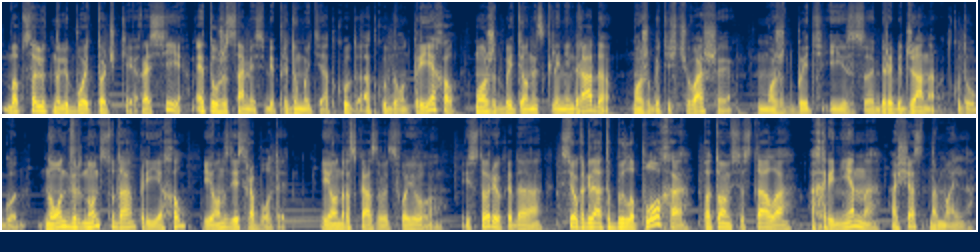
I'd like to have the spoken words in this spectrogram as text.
в абсолютно любой точке России. Это уже сами себе придумайте, откуда, откуда он приехал. Может быть, он из Калининграда, может быть, из Чувашии, может быть, из Биробиджана, откуда угодно. Но он вернулся сюда, приехал, и он здесь работает. И он рассказывает свою историю, когда все когда-то было плохо, потом все стало охрененно, а сейчас нормально.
